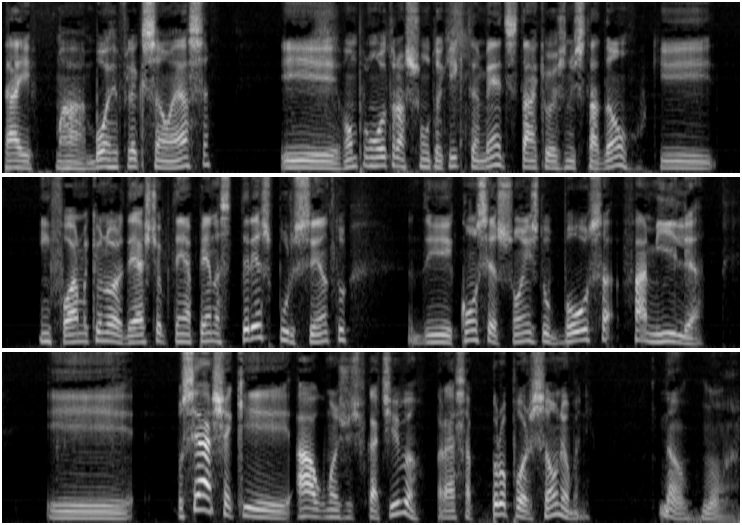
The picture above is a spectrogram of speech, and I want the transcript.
Tá aí, uma boa reflexão essa. E vamos para um outro assunto aqui que também é destaque hoje no Estadão, que informa que o Nordeste obtém apenas 3% de concessões do Bolsa Família. E você acha que há alguma justificativa para essa proporção, Neumani? Não, não há.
